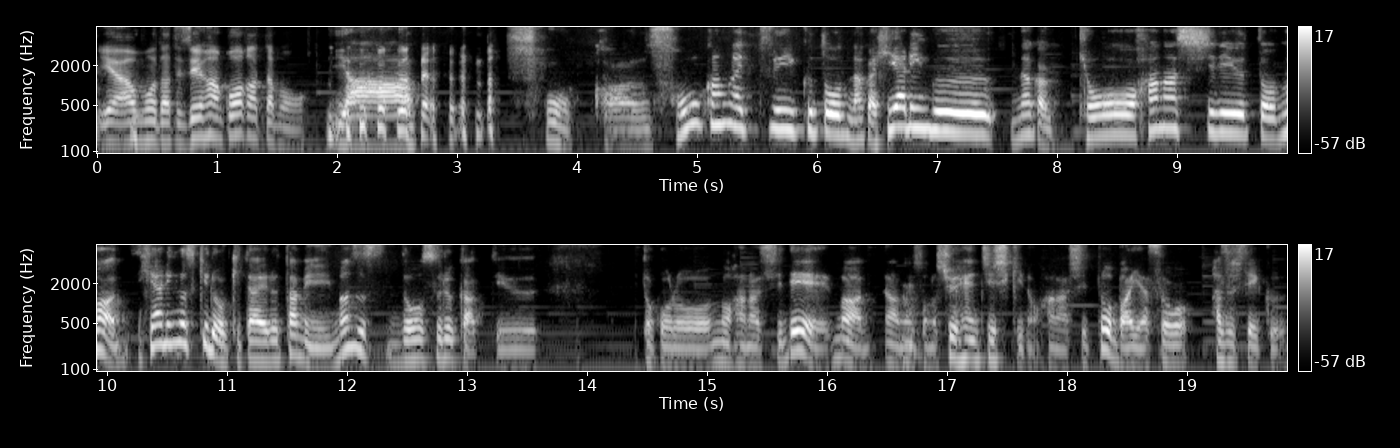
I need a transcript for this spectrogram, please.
いやーもうだって前半怖かったもいやーそうかそう考えていくとなんかヒアリングなんか今日話で言うとまあヒアリングスキルを鍛えるためにまずどうするかっていうところの話で、まあ、あうんのその周辺知識の話とバイアスを外していく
